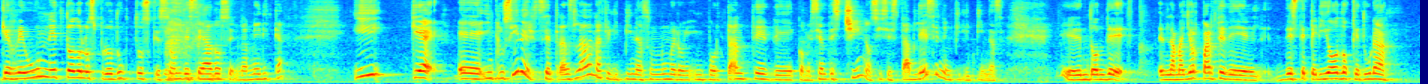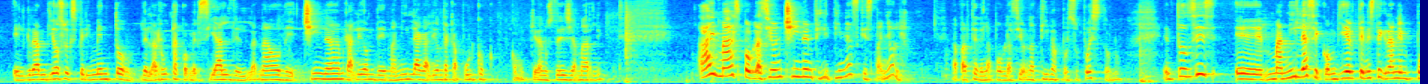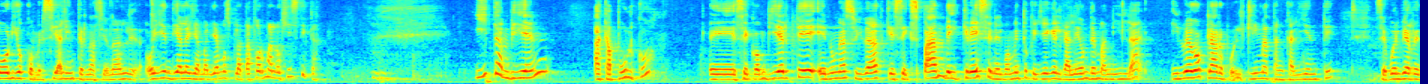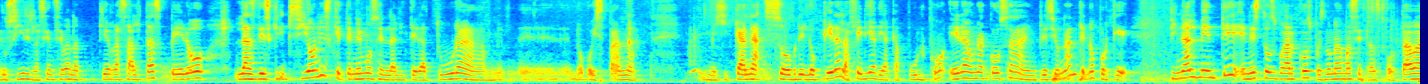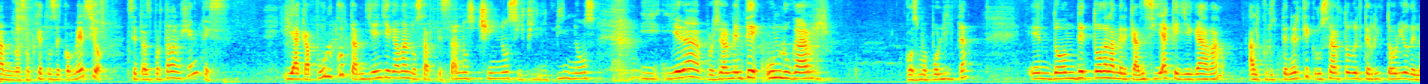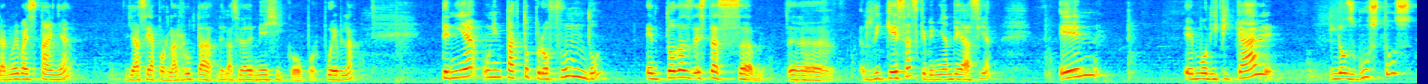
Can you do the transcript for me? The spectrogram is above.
que reúne todos los productos que son deseados en América y que eh, inclusive se trasladan a Filipinas un número importante de comerciantes chinos y se establecen en Filipinas, en donde en la mayor parte de, este periodo que dura el grandioso experimento de la ruta comercial del Lanao de China, Galeón de Manila, Galeón de Acapulco, como quieran ustedes llamarle, hay más población china en Filipinas que española, aparte de la población nativa, por supuesto. ¿no? Entonces, eh, Manila se convierte en este gran emporio comercial internacional. Hoy en día la llamaríamos plataforma logística. Y también Acapulco eh, se convierte en una ciudad que se expande y crece en el momento que llega el galeón de Manila y luego, claro, por el clima tan caliente, se vuelve a reducir, las gente se van a tierras altas, pero las descripciones que tenemos en la literatura eh, novohispana mexicana sobre lo que era la feria de Acapulco era una cosa impresionante, ¿no? Porque finalmente en estos barcos pues no nada más se transportaban los objetos de comercio, se transportaban gentes y a Acapulco también llegaban los artesanos chinos y filipinos y, era pues, realmente un lugar cosmopolita en donde toda la mercancía que llegaba, al tener que cruzar todo el territorio de la Nueva España, ya sea por la ruta de la Ciudad de México o por Puebla, tenía un impacto profundo en todas estas uh, uh, riquezas que venían de Asia, en eh, modificar los gustos,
